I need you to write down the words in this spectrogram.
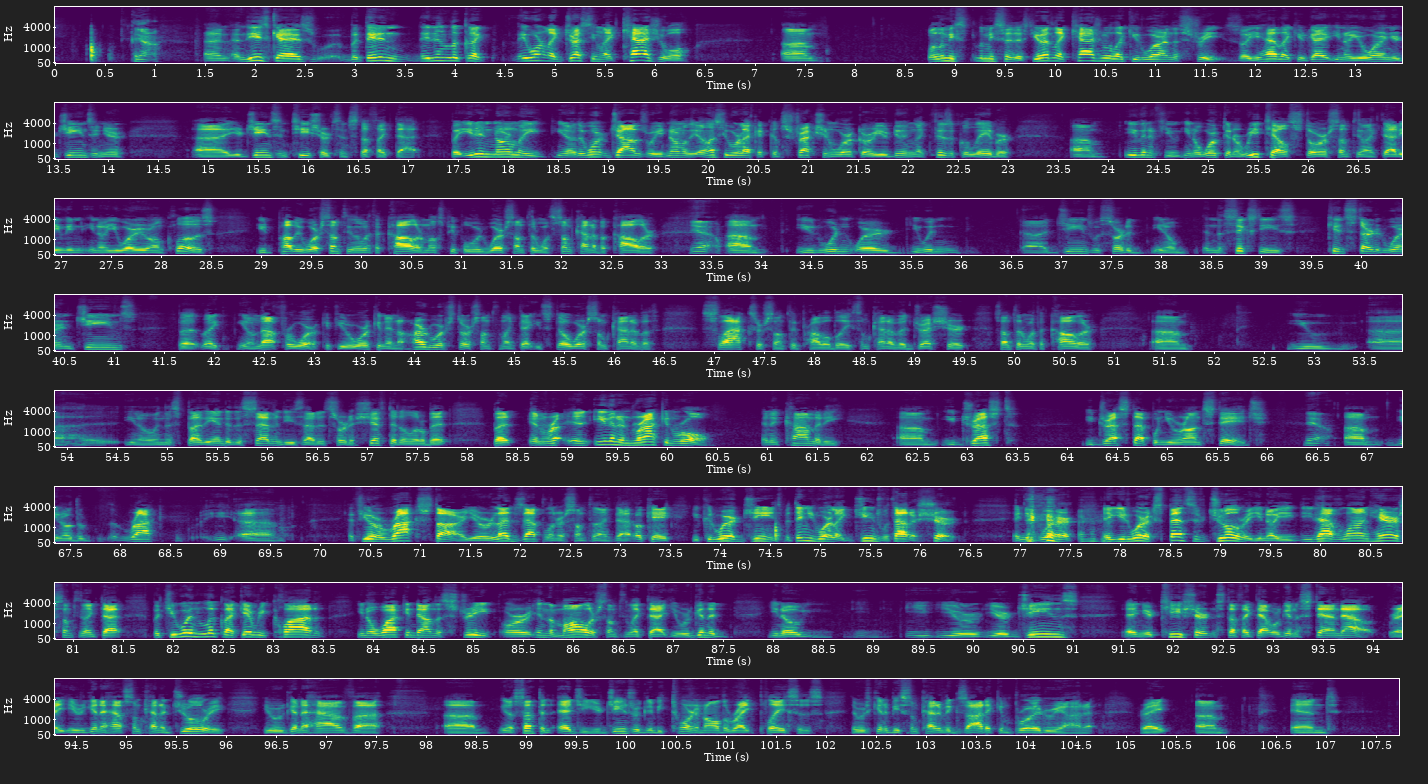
Yeah. And and these guys, but they didn't they didn't look like they weren't like dressing like casual. Um, well, let me let me say this: you had like casual like you'd wear on the street. So you had like your guy, you know, you're wearing your jeans and your uh, your jeans and t-shirts and stuff like that. But you didn't normally, you know, there weren't jobs where you normally, unless you were like a construction worker or you're doing like physical labor. Um, even if you, you know, worked in a retail store or something like that, even you know, you wear your own clothes, you'd probably wear something with a collar. Most people would wear something with some kind of a collar. Yeah. Um, you wouldn't wear, you wouldn't. Uh, jeans was sort of, you know, in the '60s, kids started wearing jeans, but like, you know, not for work. If you were working in a hardware store or something like that, you'd still wear some kind of a slacks or something, probably some kind of a dress shirt, something with a collar. Um, you uh, you know in this by the end of the 70s that had sort of shifted a little bit but in, in even in rock and roll and in comedy um, you dressed you dressed up when you were on stage. Yeah. um, you know the, the rock uh, if you're a rock star you're led zeppelin or something like that okay you could wear jeans but then you'd wear like jeans without a shirt. And you'd wear you'd wear expensive jewelry you know you'd, you'd have long hair or something like that but you wouldn't look like every clod you know walking down the street or in the mall or something like that. You were gonna you know your your jeans and your t-shirt and stuff like that were going to stand out right? You were going to have some kind of jewelry. You were going to have uh, um, you know something edgy. Your jeans were going to be torn in all the right places. There was going to be some kind of exotic embroidery on it right? Um, and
